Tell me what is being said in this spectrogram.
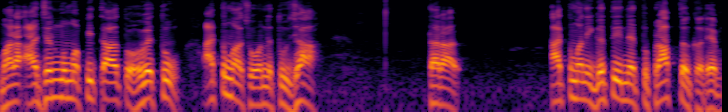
મારા આ જન્મમાં પિતા હતો, હવે તું આત્મા છો અને તું જા. તારા આત્માની ગતિને તું પ્રાપ્ત કર એમ.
